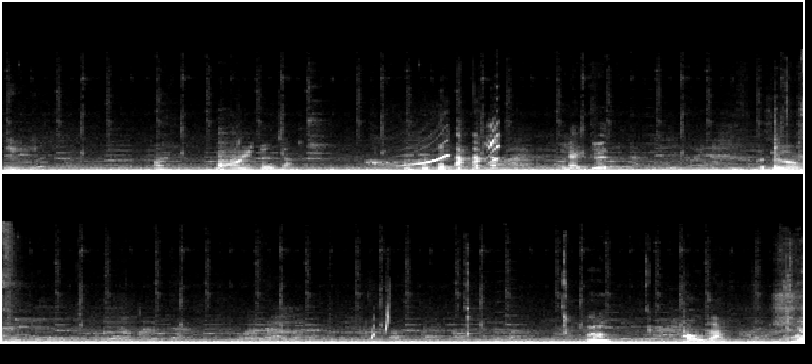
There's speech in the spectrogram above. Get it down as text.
嗯。麻烦你蹲下。哎，对。我吃喽。好香。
